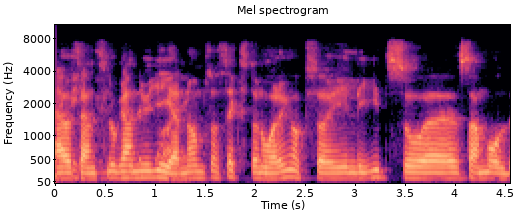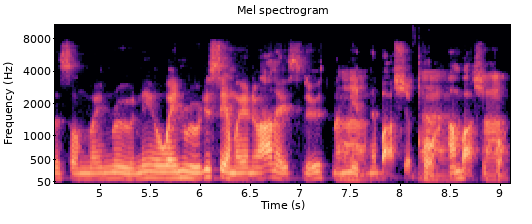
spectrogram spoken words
Ja, och sen slog han ju igenom som 16-åring också i Leeds och uh, samma ålder som Wayne Rooney. Och Wayne Rooney ser man ju nu, han är ju slut, men ja. Milner bara kör på. Ja. Han bara kör ja. på.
